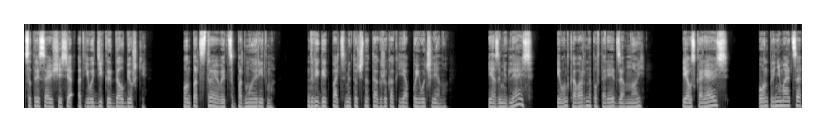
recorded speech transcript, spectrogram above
сотрясающиеся от его дикой долбежки. Он подстраивается под мой ритм двигает пальцами точно так же, как я по его члену. Я замедляюсь, и он коварно повторяет за мной. Я ускоряюсь, он принимается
